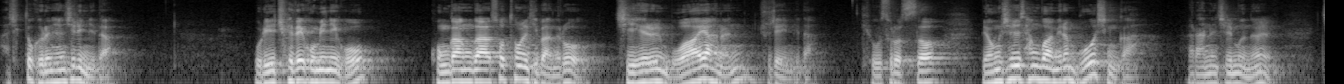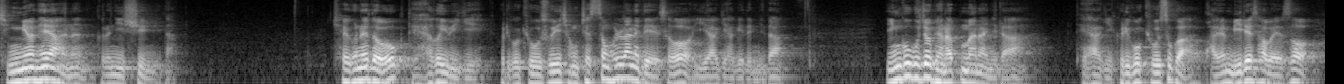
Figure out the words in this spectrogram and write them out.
아직도 그런 현실입니다. 우리 최대 고민이고, 공감과 소통을 기반으로 지혜를 모아야 하는 주제입니다. 교수로서 명실상부함이란 무엇인가? 라는 질문을 직면해야 하는 그런 이슈입니다. 최근에 더욱 대학의 위기, 그리고 교수의 정체성 혼란에 대해서 이야기하게 됩니다. 인구 구조 변화뿐만 아니라 대학이, 그리고 교수가 과연 미래 사회에서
